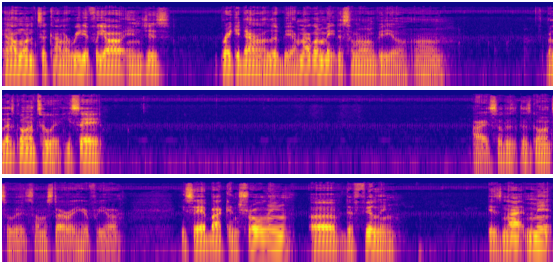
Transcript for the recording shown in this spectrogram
And i wanted to kind of read it for y'all and just break it down a little bit. I'm not going to make this a long video um but let's go into it. He said right, so let's, let's go into it. So I'm going to start right here for y'all. He said, by controlling of the feeling is not meant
